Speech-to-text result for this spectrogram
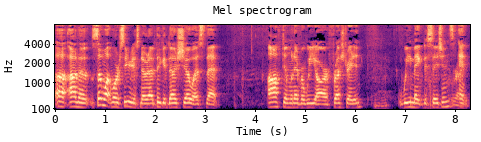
uh, on a somewhat more serious note, I think it does show us that often, whenever we are frustrated, mm-hmm. we make decisions, right. and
